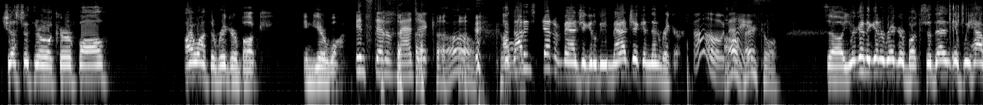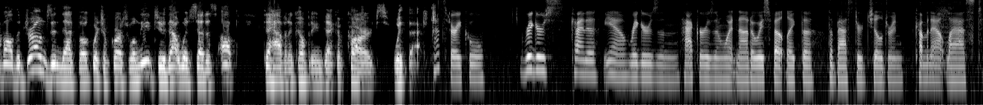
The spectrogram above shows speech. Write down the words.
just to throw a curveball. I want the rigger book in year one. Instead of magic. oh, Uh, not instead of magic. It'll be magic and then rigger. Oh, Oh, nice. very cool. So you're going to get a rigger book. So then, if we have all the drones in that book, which of course we'll need to, that would set us up to have an accompanying deck of cards with that. That's very cool. Riggers, kind of, yeah, riggers and hackers and whatnot always felt like the, the bastard children coming out last.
